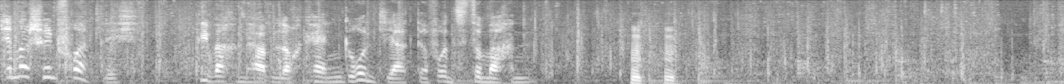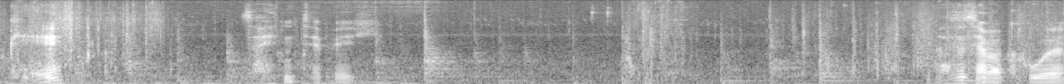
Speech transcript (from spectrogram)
Bleibt immer schön freundlich. Die Wachen haben noch keinen Grund, Jagd auf uns zu machen. Okay. Seitenteppich. Das ist ja mal cool.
